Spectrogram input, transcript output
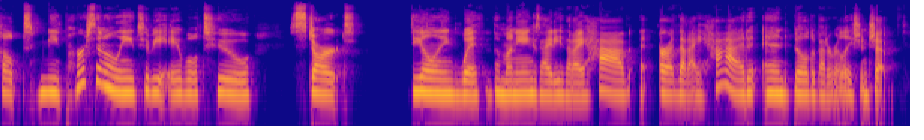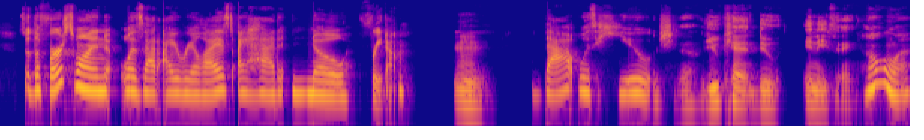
helped me personally to be able to start dealing with the money anxiety that I have or that I had and build a better relationship. So, the first one was that I realized I had no freedom. Mm. That was huge. Yeah. You can't do anything. Oh.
